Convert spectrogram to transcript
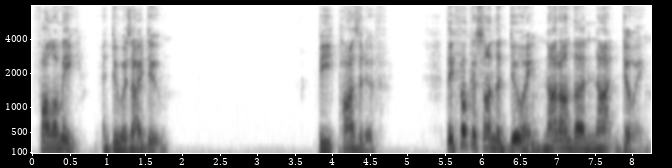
Follow me and do as I do. Be positive. They focus on the doing, not on the not doing.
